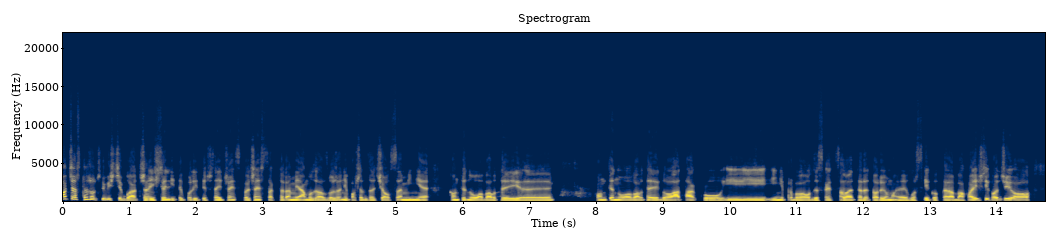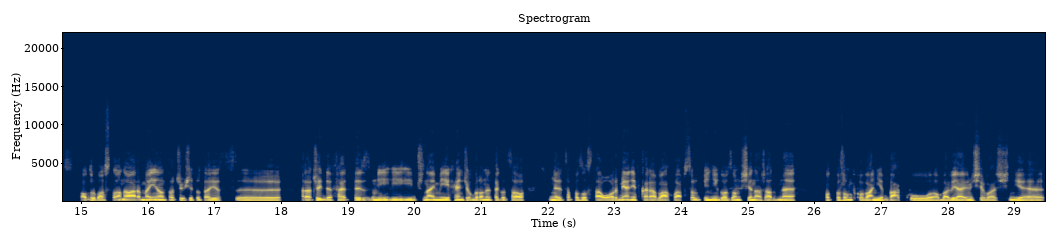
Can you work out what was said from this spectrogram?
Chociaż też oczywiście była część elity politycznej, część społeczeństwa, która miała mu za złe, że nie poszedł za ciosem i nie kontynuował tej, e, kontynuował tego ataku i, i nie próbował odzyskać całe terytorium e, Górskiego Karabachu. A jeśli chodzi o, o drugą stronę, Armenię, no to oczywiście tutaj jest e, raczej defetyzm i, i przynajmniej chęć obrony tego, co, co pozostało. Ormianie w Karabachu absolutnie nie godzą się na żadne podporządkowanie Baku, obawiają się właśnie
